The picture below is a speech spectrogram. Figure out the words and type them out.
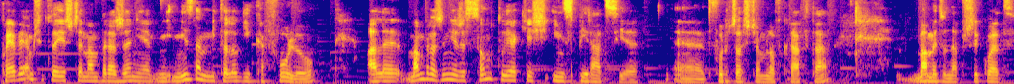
pojawiają się tutaj jeszcze, mam wrażenie, nie, nie znam mitologii Kafulu, ale mam wrażenie, że są tu jakieś inspiracje e, twórczością Lovecrafta. Mamy tu na przykład,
